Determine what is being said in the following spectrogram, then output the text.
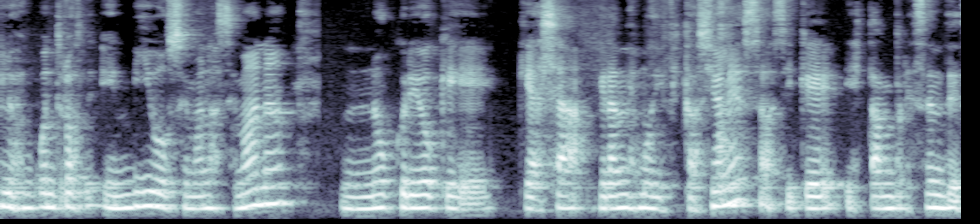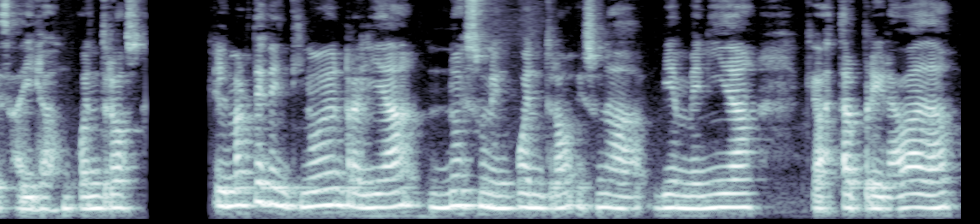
los encuentros en vivo semana a semana. No creo que, haya grandes modificaciones, así que están presentes ahí los encuentros. El martes 29 en realidad no es un encuentro, es una bienvenida que va a estar pregrabada,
